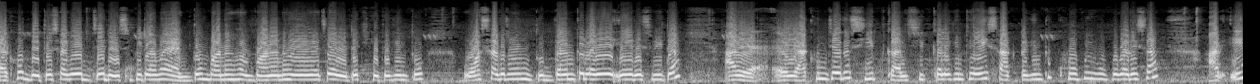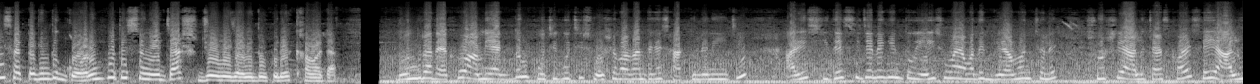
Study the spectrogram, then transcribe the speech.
দেখো, বেতো শাকের যে রেসিপিটা আমার একদম বানানো বানানো হয়ে গেছে, আর এটা খেতে কিন্তু অসাধারণ দুর্দান্ত লাগে এই রেসিপিটা আর এখন যেহেতু শীতকাল, শীতকালে কিন্তু এই শাকটা কিন্তু খুবই উপকারী শাক। আর এই শাকটা কিন্তু গরম ভাতের সঙ্গে জাস্ট জমে যাবে দুপুরের খাওয়াটা। বন্ধুরা দেখো, আমি একদম কুচি কুচি সর্ষে বাগান থেকে শাক তুলে নিয়েছি। আর এই শীতের সিজনে কিন্তু এই সময় আমাদের গ্রামাঞ্চলে সর্ষে আলু চাষ হয়। সেই আলু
